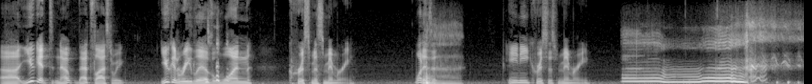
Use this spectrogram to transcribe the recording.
Uh, you get to, nope. That's last week. You can relive one Christmas memory. What is it? Uh, Any Christmas memory.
